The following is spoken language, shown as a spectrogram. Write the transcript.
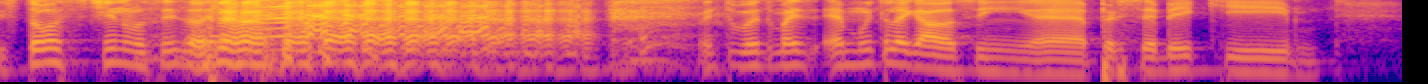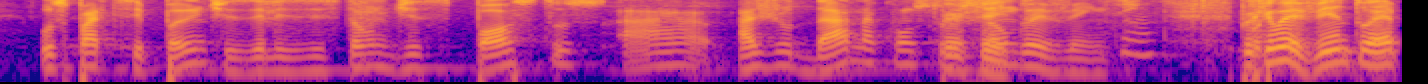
Estou assistindo vocês. Muito, muito, mas é muito legal, assim, é, perceber que os participantes, eles estão dispostos a ajudar na construção Perfeito. do evento. Sim. Porque o evento é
